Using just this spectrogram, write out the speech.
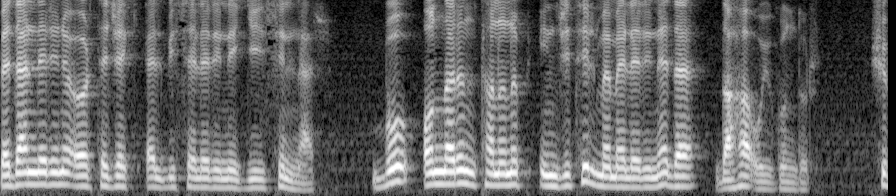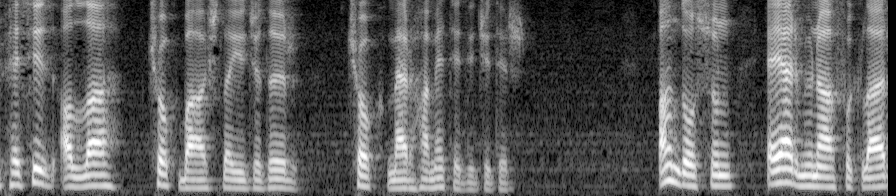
bedenlerini örtecek elbiselerini giysinler. Bu onların tanınıp incitilmemelerine de daha uygundur. Şüphesiz Allah çok bağışlayıcıdır, çok merhamet edicidir. Andolsun eğer münafıklar,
